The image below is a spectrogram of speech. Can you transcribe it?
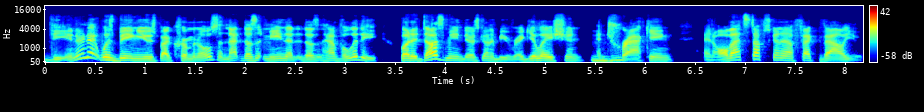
the internet was being used by criminals, and that doesn't mean that it doesn't have validity, but it does mean there's going to be regulation and mm-hmm. tracking, and all that stuff's going to affect value.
